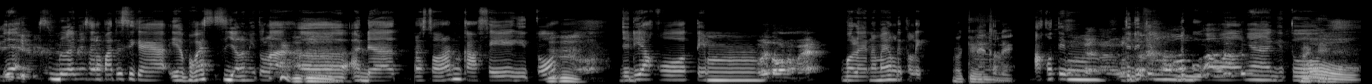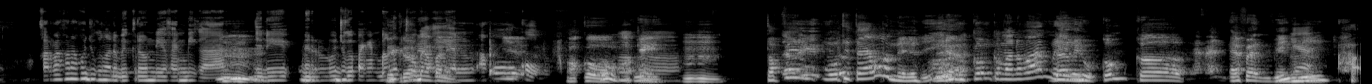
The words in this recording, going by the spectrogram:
ya sebelahnya Senopati sih kayak ya pokoknya sejalan itulah Eh, ada restoran kafe gitu Mm-mm. jadi aku tim Boleh tahu namanya? boleh namanya Little League Oke. aku tim jadi tim debu awalnya gitu. Oh. karena kan aku juga gak ada background di F&B kan Mm-mm. jadi dari dulu juga pengen banget apa cobain aku hukum Oko. Oke. Tapi multi talent ya. Iya. Dari hukum ke mana-mana. Dari hukum ke F&B. Iya. How,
